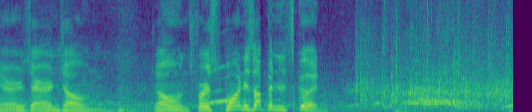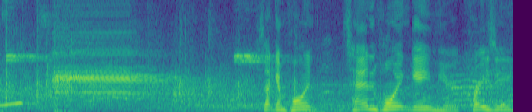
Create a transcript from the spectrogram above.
There's Aaron Jones. Jones, first point is up and it's good. Second point, 10 point game here. Crazy,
